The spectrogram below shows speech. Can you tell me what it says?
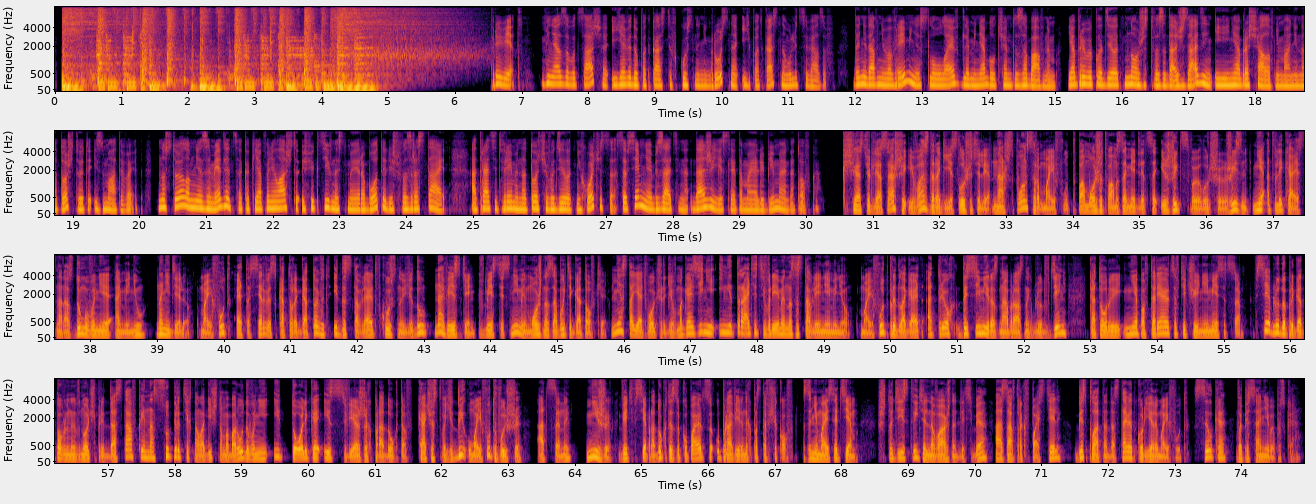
Привет! Меня зовут Саша, и я веду подкасты «Вкусно, не грустно» и подкаст «На улице Вязов». До недавнего времени Slow Life для меня был чем-то забавным. Я привыкла делать множество задач за день и не обращала внимания на то, что это изматывает. Но стоило мне замедлиться, как я поняла, что эффективность моей работы лишь возрастает, а тратить время на то, чего делать не хочется, совсем не обязательно, даже если это моя любимая готовка. К счастью для Саши и вас, дорогие слушатели, наш спонсор MyFood поможет вам замедлиться и жить свою лучшую жизнь, не отвлекаясь на раздумывание о меню на неделю. MyFood — это сервис, который готовит и доставляет вкусную еду на весь день. Вместе с ними можно забыть о готовке, не стоять в очереди в магазине и не тратить время на составление меню. MyFood предлагает от 3 до 7 разнообразных блюд в день, которые не повторяются в течение месяца. Все блюда приготовлены в ночь перед доставкой на супертехнологичном оборудовании и только из свежих продуктов. Качество еды у MyFood выше, а цены ниже, ведь все продукты закупаются у проверенных поставщиков. Занимайся тем, что действительно важно для тебя, а завтрак в постель бесплатно доставят курьеры MyFood. Ссылка в описании выпуска.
